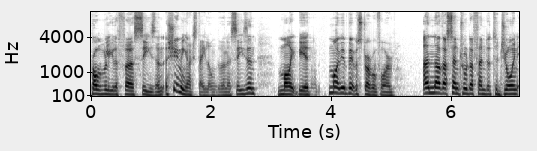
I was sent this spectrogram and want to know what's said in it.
Probably the first season, assuming I stay longer than a season, might be a might be a bit of a struggle for him. Another central defender to join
